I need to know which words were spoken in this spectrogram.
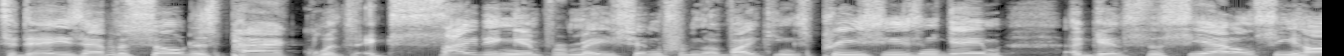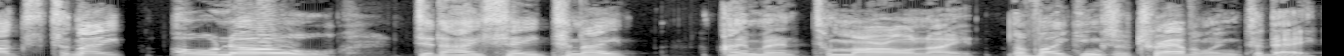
Today's episode is packed with exciting information from the Vikings preseason game against the Seattle Seahawks tonight. Oh no, did I say tonight? I meant tomorrow night. The Vikings are traveling today,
